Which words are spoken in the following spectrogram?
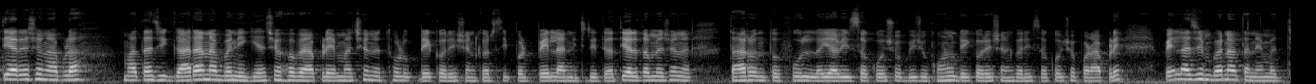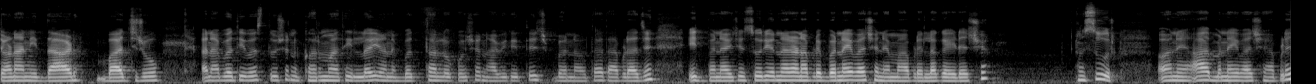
અત્યારે છે ને આપણા માતાજી ગારાના બની ગયા છે. હવે આપણે એમાં છે ને થોડુંક ડેકોરેશન કરશી, પણ પહેલાંની જ રીતે. અત્યારે તમે છે ને ધારો ને તો ફૂલ લઈ આવી શકો છો, બીજું ઘણું ડેકોરેશન કરી શકો છો, પણ આપણે પહેલાં જેમ બનાવતા ને એમ જ ચણાની દાળ, બાજરો અને આ બધી વસ્તુ છે ને ઘરમાંથી લઈ અને બધા લોકો છે ને આવી રીતે જ બનાવતા હતા. આપણે આજે એ જ બનાવી છે. સૂર્યનારાયણ આપણે બનાવ્યા છે ને એમાં આપણે લગાડ્યા છે. સૂર અને આ બનાવ્યા છે આપણે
